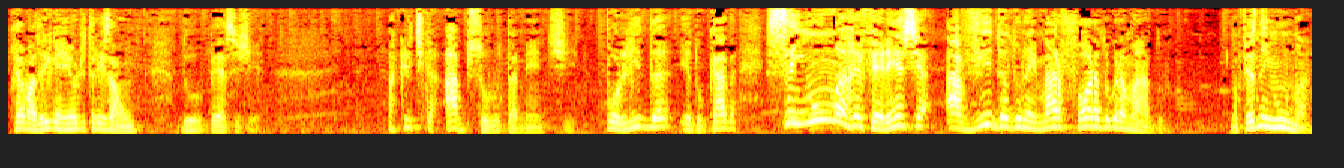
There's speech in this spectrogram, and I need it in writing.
Real Madrid ganhou de 3 a 1 do PSG. Uma crítica absolutamente polida, educada, sem uma referência à vida do Neymar fora do gramado. Não fez nenhuma.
